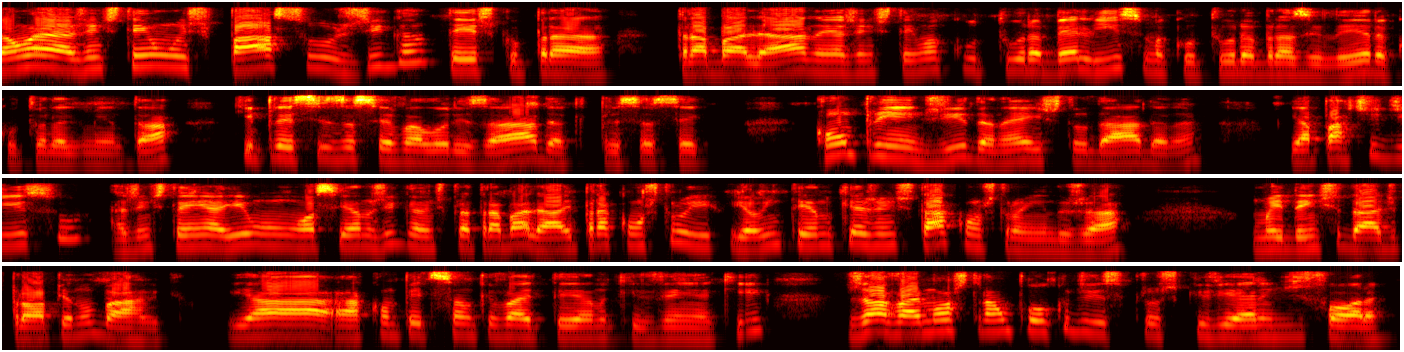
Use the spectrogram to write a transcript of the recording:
então, é, a gente tem um espaço gigantesco para trabalhar, né? A gente tem uma cultura belíssima, cultura brasileira, cultura alimentar, que precisa ser valorizada, que precisa ser compreendida, né? Estudada, né? E a partir disso, a gente tem aí um oceano gigante para trabalhar e para construir. E eu entendo que a gente está construindo já uma identidade própria no barbecue. E a, a competição que vai ter ano que vem aqui já vai mostrar um pouco disso para os que vierem de fora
